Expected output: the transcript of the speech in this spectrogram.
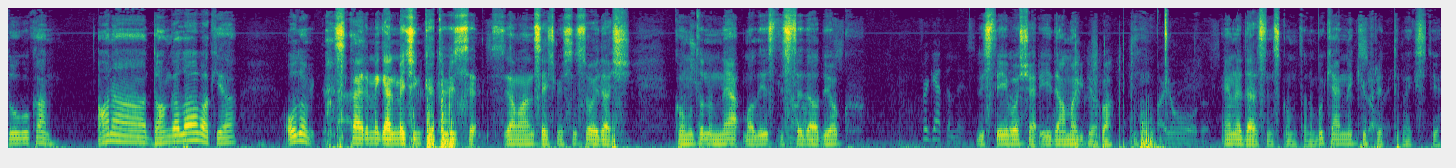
Doğukan? Ana dangalığa bak ya. Oğlum Skyrim'e gelmek için kötü bir se zamanı seçmişsin soydaş. Komutanım ne yapmalıyız? Listede adı yok. Listeyi boş ver. idama gidiyor bak. Emredersiniz komutanım. Bu kendine küfür ettirmek istiyor.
